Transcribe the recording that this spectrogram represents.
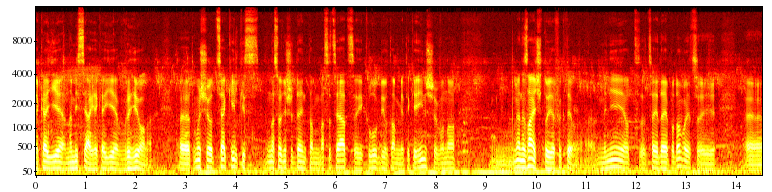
яка є на місцях, яка є в регіонах. Е, Тому що ця кількість на сьогоднішній день там асоціацій, клубів там і таке інше, воно я не знаю, чи то є ефективно. Мені от ця ідея подобається. І, е,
